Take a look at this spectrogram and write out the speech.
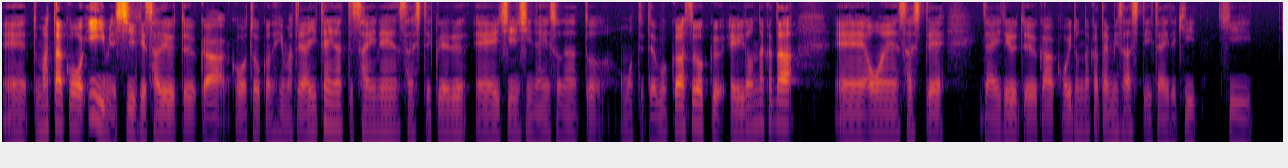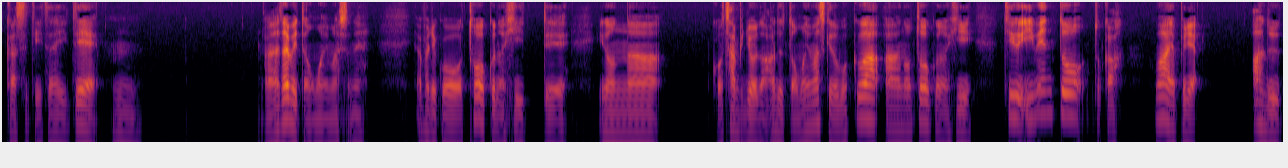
えー、とまたこういい意味で刺激されるというか、こうトークの日またやりたいなって再燃させてくれる、えー、一日になりそうだなと思ってて、僕はすごく、えー、いろんな方、え、応援させていただいているというか、こういろんな方見させていただいて聞、聞かせていただいて、うん、改めて思いましたね。やっぱりこうトークの日っていろんなこう賛否両論あると思いますけど、僕はあのトークの日っていうイベントとかはやっぱりある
